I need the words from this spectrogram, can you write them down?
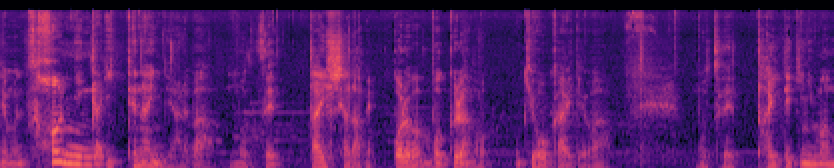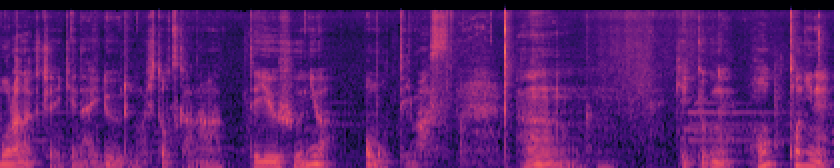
でも本人が言ってないんであればもう絶対しちゃダメ。これは僕らの業界ではもう絶対的に守らなくちゃいけないルールの一つかなっていうふうには思っています。うん、結局ね本当にね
